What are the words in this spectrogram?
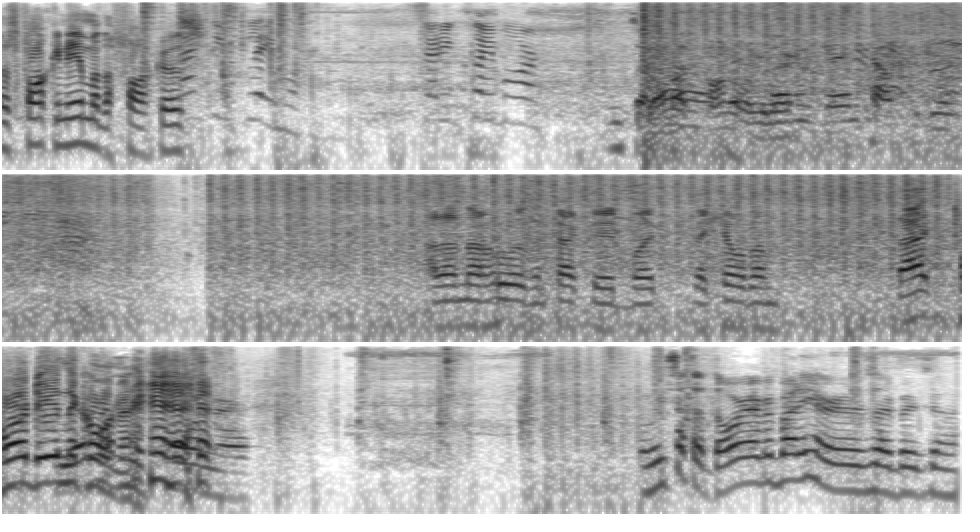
Let's fucking in, motherfuckers. Planting Claymore. Setting Claymore. Y'all have fun over there. I don't know who was infected, but they killed him. That poor dude in the corner. Can we shut the door, everybody, or is everybody gonna?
